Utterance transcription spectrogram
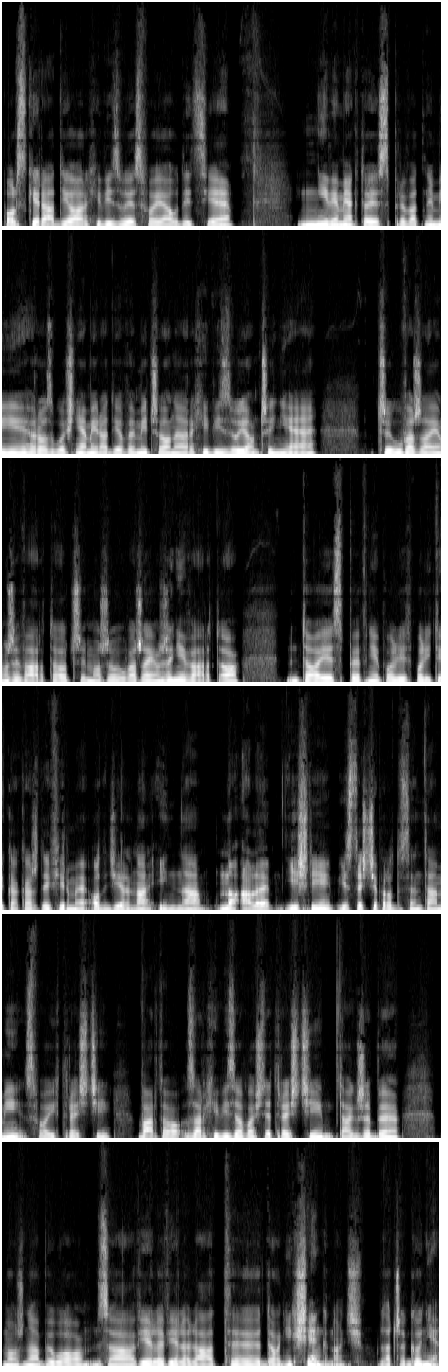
Polskie Radio archiwizuje swoje audycje. Nie wiem, jak to jest z prywatnymi rozgłośniami radiowymi, czy one archiwizują, czy nie czy uważają, że warto, czy może uważają, że nie warto. To jest pewnie polityka każdej firmy oddzielna, inna. No ale jeśli jesteście producentami swoich treści, warto zarchiwizować te treści, tak żeby można było za wiele, wiele lat e, do nich sięgnąć. Dlaczego nie?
